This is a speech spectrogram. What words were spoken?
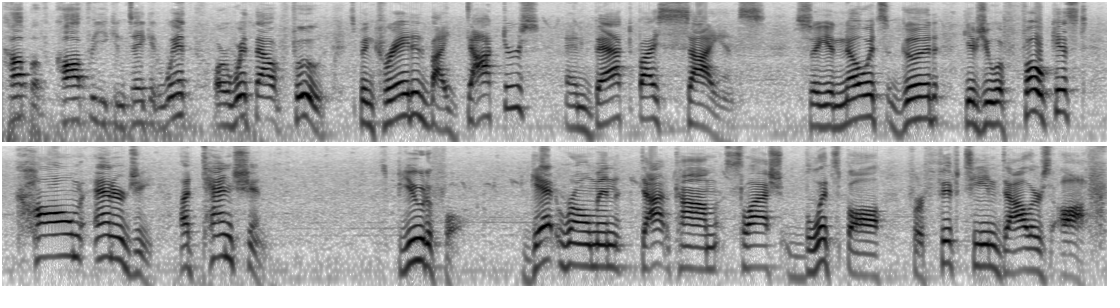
cup of coffee. You can take it with or without food. It's been created by doctors and backed by science. So you know it's good, gives you a focused, calm energy, attention. It's beautiful. GetRoman.com slash blitzball for $15 off.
